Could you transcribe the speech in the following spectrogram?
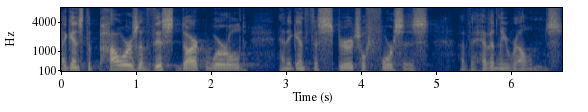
against the powers of this dark world, and against the spiritual forces of the heavenly realms.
